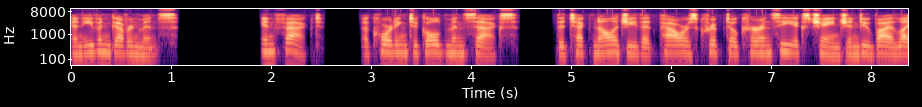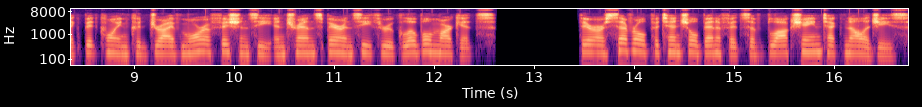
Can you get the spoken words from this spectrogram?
and even governments. In fact, according to Goldman Sachs, the technology that powers cryptocurrency exchange in Dubai like Bitcoin could drive more efficiency and transparency through global markets. There are several potential benefits of blockchain technologies.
